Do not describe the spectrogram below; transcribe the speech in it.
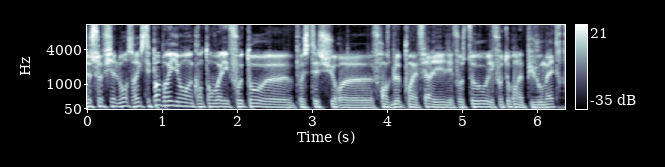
de Sophie Albon. C'est vrai que c'est pas brillant hein, quand on voit les photos euh, postées sur euh, francebleu.fr, les, photos, les photos qu'on a pu vous mettre,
